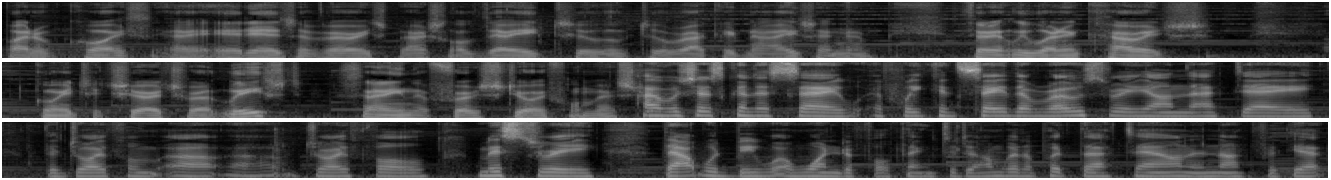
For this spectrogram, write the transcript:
but of course uh, it is a very special day to to recognize, and certainly would encourage going to church or at least saying the first joyful mystery. I was just going to say, if we could say the rosary on that day, the joyful, uh, uh, joyful mystery, that would be a wonderful thing to do. I'm going to put that down and not forget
